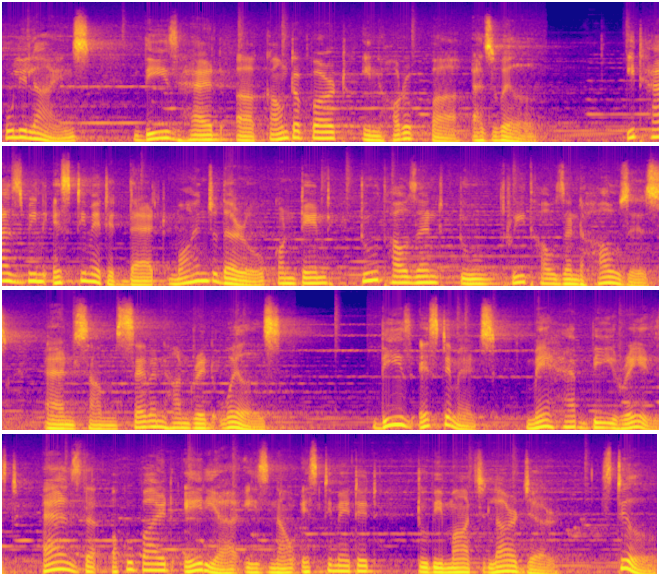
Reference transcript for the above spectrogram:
kuli lines these had a counterpart in Harappa as well. It has been estimated that Mohenjo-daro contained 2000 to 3000 houses and some 700 wells. These estimates may have been raised as the occupied area is now estimated to be much larger. Still,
